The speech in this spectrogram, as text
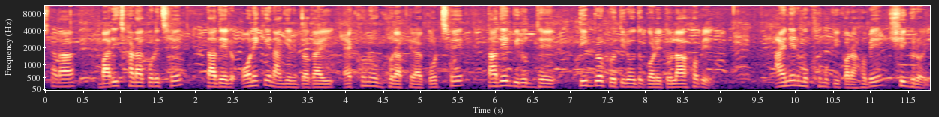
ছাড়া বাড়ি ছাড়া করেছে, তাদের অনেকে নাগের ডগায় এখনও ঘোরাফেরা করছে, তাদের বিরুদ্ধে তীব্র প্রতিরোধ গড়ে তোলা হবে। আইনের মুখোমুখি করা হবে শীঘ্রই।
